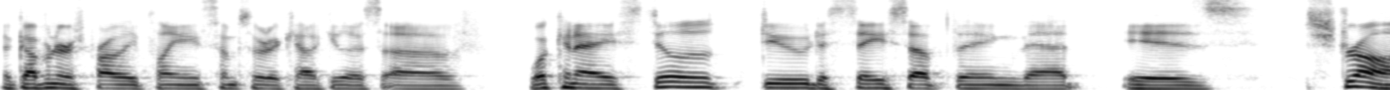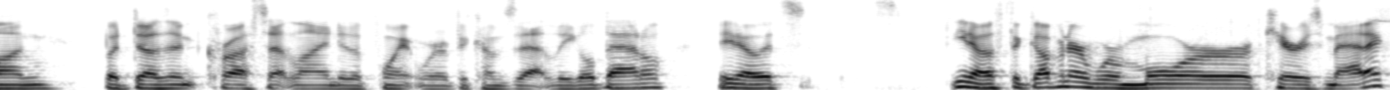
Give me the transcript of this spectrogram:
the governor is probably playing some sort of calculus of what can I still do to say something that is strong but doesn't cross that line to the point where it becomes that legal battle. You know, it's, it's you know, if the governor were more charismatic,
